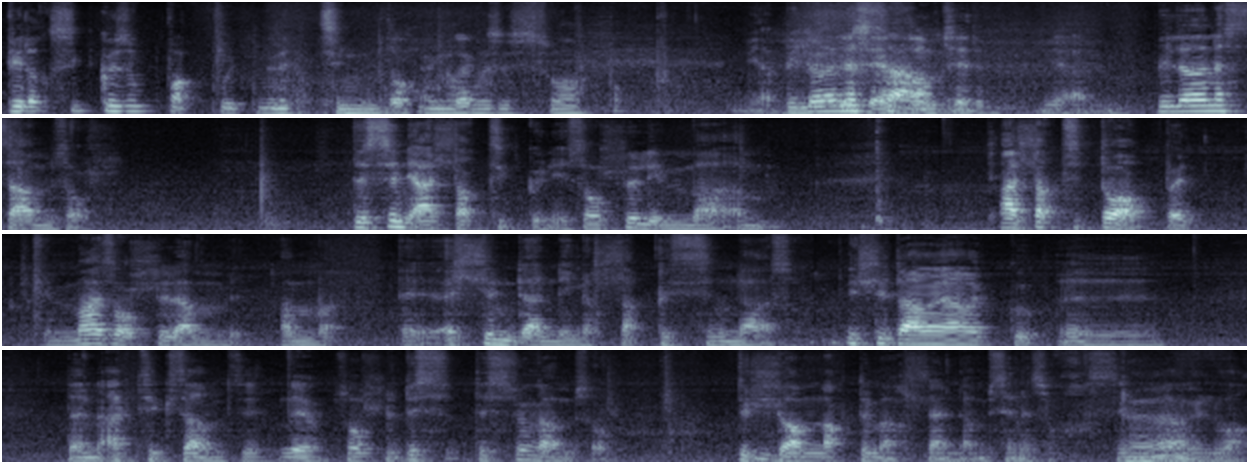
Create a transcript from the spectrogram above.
пилерсиккусуппарпут натсин Торрат. ангорусуссуарпо ja Jeg ser билунассаам frem til det. ja билунассаам сор тассани аллартиккуни сорлули имма ам аллартиттуарпат имма сорлули амма амма аллун тааннингерлаққиссиннаасо иллутаариаракку э тан Arctic Sound Ja. сорлу тис тассунгаам сор туллуарнартумерлаанам санасоқарсиннаагалуар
